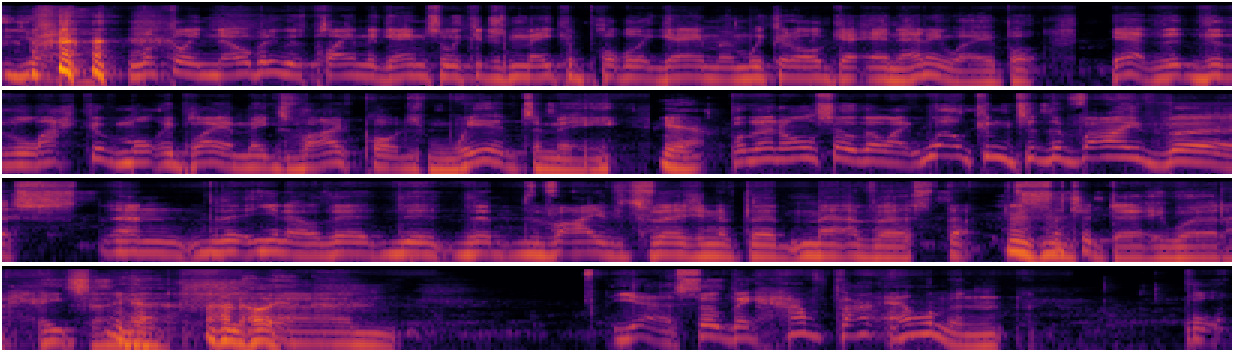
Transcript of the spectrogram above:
yeah. Luckily, nobody was playing the game, so we could just make a public game and we could all get in anyway. But yeah, the the lack of multiplayer makes Viveport just weird to me. yeah, But then also they're like, "Welcome to the Viveverse," and the you know the the the, the Vive's version of the metaverse. That's such a dirty word. I hate saying Mm-hmm. yeah, I know. it. Yeah. Um, yeah, so they have that element, but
